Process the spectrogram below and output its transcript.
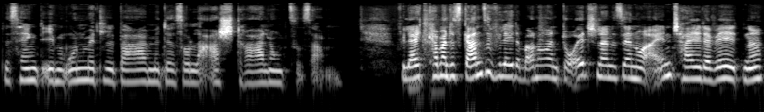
das hängt eben unmittelbar mit der Solarstrahlung zusammen. Vielleicht kann man das Ganze vielleicht aber auch noch in Deutschland, ist ja nur ein Teil der Welt, ne?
